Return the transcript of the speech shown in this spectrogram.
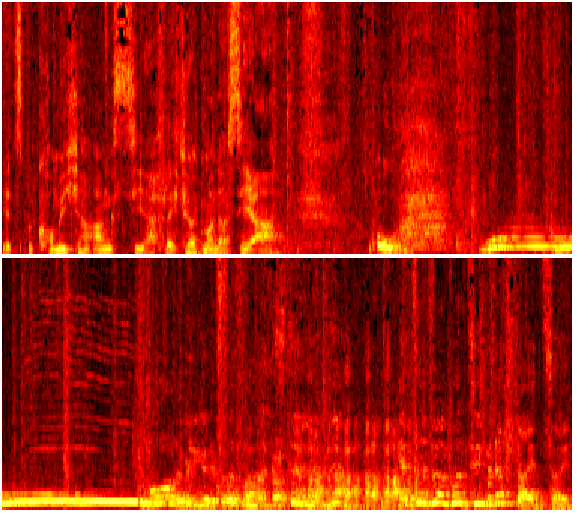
Jetzt bekomme ich ja Angst hier. Vielleicht hört man das. Ja. Oh, Oh, da kriege ich die Wölfeangst. Jetzt sind wir im Prinzip in der Steinzeit.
